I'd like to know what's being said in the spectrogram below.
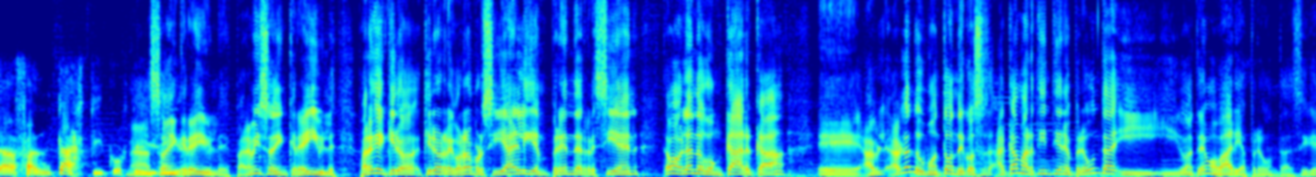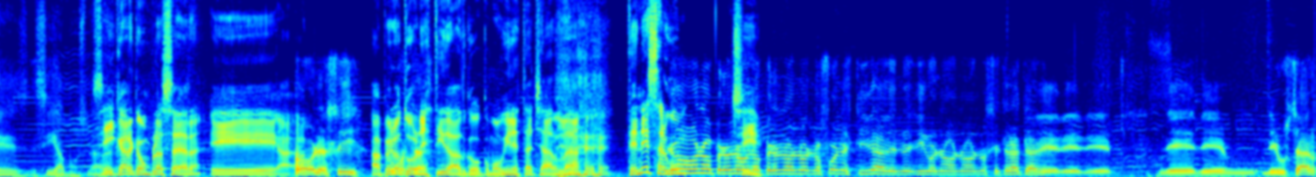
metafantásticos. Ah, son increíbles. Para mí son increíbles. Para que quiero, quiero recordar por si alguien prende recién. Estamos hablando con Carca, eh, habl- hablando de un montón de cosas. Acá Martín tiene preguntas y, y, bueno, tenemos varias preguntas, así que sigamos. A Sí, ver. Carca, un placer. Eh, a- Hola, sí. apelo a ¿Cómo tu estás? honestidad, co- como viene esta charla. ¿Tenés algún...? No, no, pero no, Sí. no, pero no, no, no fue honestidad. digo, no, no, no se trata de, de, de- de- de- de usar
